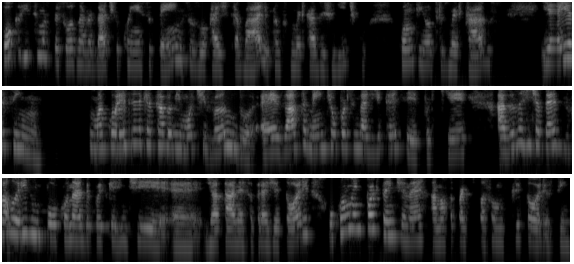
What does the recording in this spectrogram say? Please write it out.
pouquíssimas pessoas, na verdade, que eu conheço têm nos seus locais de trabalho, tanto no mercado jurídico quanto em outros mercados. E aí, assim, uma coisa que acaba me motivando é exatamente a oportunidade de crescer, porque às vezes a gente até desvaloriza um pouco, né, depois que a gente é, já está nessa trajetória, o quão é importante, né, a nossa participação no escritório, assim.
